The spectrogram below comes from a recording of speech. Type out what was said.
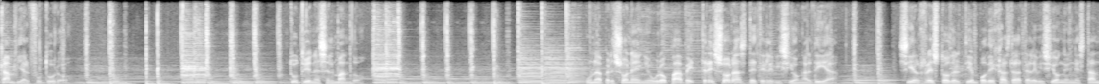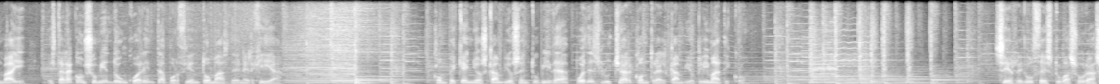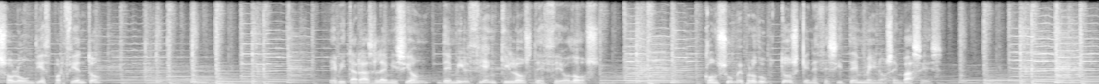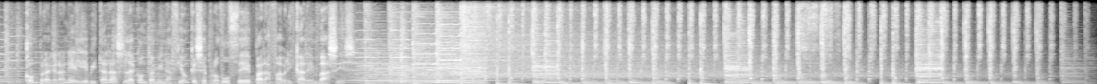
cambia el futuro. Tú tienes el mando. Una persona en Europa ve tres horas de televisión al día. Si el resto del tiempo dejas de la televisión en stand-by, estará consumiendo un 40% más de energía. Con pequeños cambios en tu vida puedes luchar contra el cambio climático. Si reduces tu basura solo un 10%, evitarás la emisión de 1.100 kilos de CO2. Consume productos que necesiten menos envases. Compra granel y evitarás la contaminación que se produce para fabricar envases.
